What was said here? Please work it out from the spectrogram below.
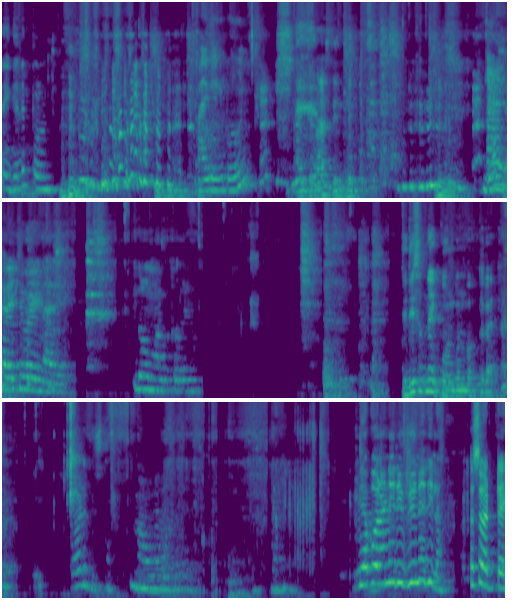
ते गेले पळून काय गेली पळून ऐकत असतील ते जेवण करायची वेळ येणार आहे दोन मार्क करेल ते दिसत नाही कोण कोण बघतं काय. या पोराने रिव्ह्यू नाही दिला. असं वाटतंय?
